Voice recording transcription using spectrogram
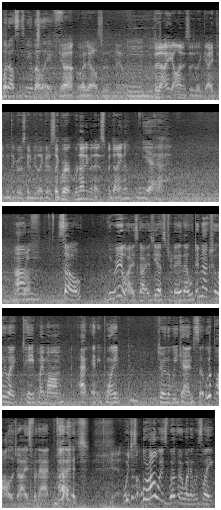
What else is new about life? Yeah. What else is new? But I honestly like I didn't think it was gonna be like this. Like we're we're not even at Spadina. Yeah. Was Um, so we realized, guys, yesterday that we didn't actually like tape my mom at any point during the weekend. So we apologize for that, but. Yeah. we just we're always with her when it was like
